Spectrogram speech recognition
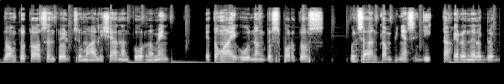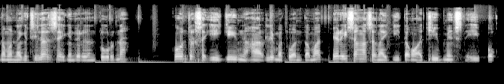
Noong 2012 sumali siya ng tournament. Ito nga ay unang 2x2 kung saan kampi niya si Dikta pero nalaglag naman agad sila sa second round ng turna kontra sa E-game na Harlem at Juan Tamad. Pero isa nga sa nakikita kong achievements ni Apok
